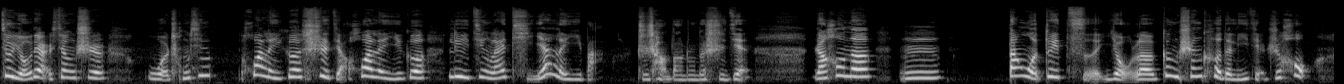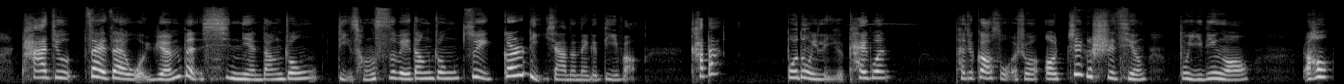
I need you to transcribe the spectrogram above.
就有点像是我重新换了一个视角，换了一个滤镜来体验了一把职场当中的事件，然后呢，嗯，当我对此有了更深刻的理解之后。它就在在我原本信念当中、底层思维当中最根儿底下的那个地方，咔哒，拨动了一个开关，他就告诉我说：“哦，这个事情不一定哦。”然后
